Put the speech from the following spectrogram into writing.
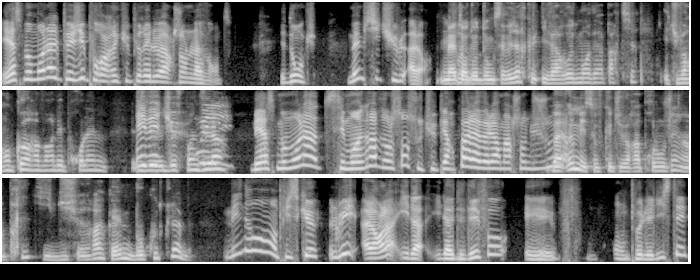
Et à ce moment-là, le PSG pourra récupérer l'argent de la vente. Et donc, même si tu. Alors. Mais attends, donc ça veut dire qu'il va redemander à partir et tu vas encore avoir des problèmes et de, ce point de vue-là. Mais à ce moment-là, c'est moins grave dans le sens où tu perds pas la valeur marchande du joueur. Bah oui, mais sauf que tu leur as prolongé un prix qui dissuadera quand même beaucoup de clubs. Mais non, puisque lui, alors là, il a, il a des défauts et on peut les lister.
